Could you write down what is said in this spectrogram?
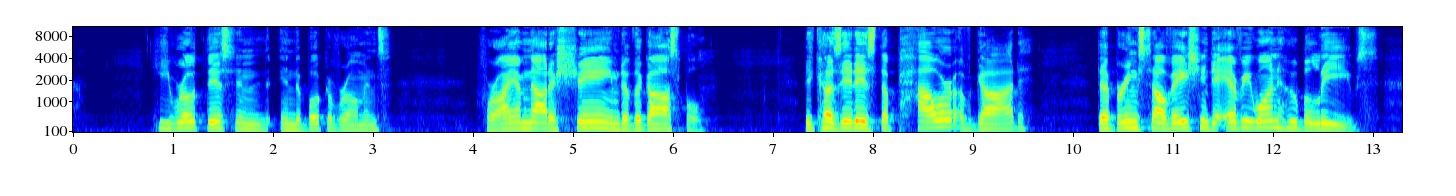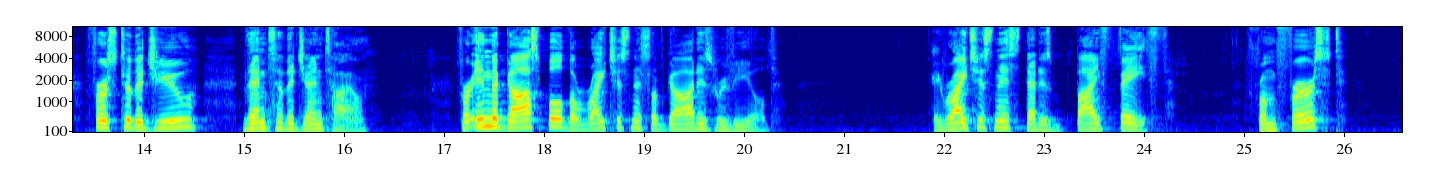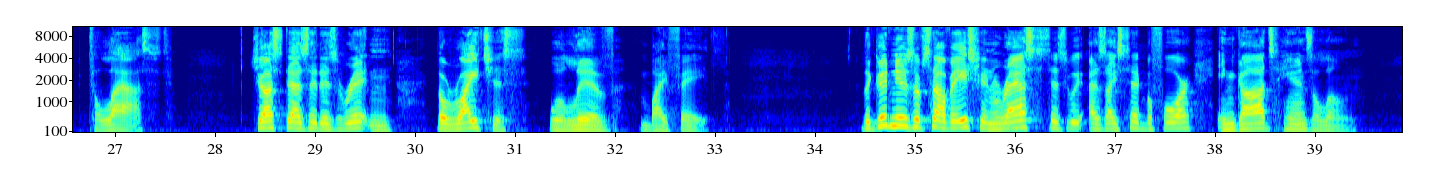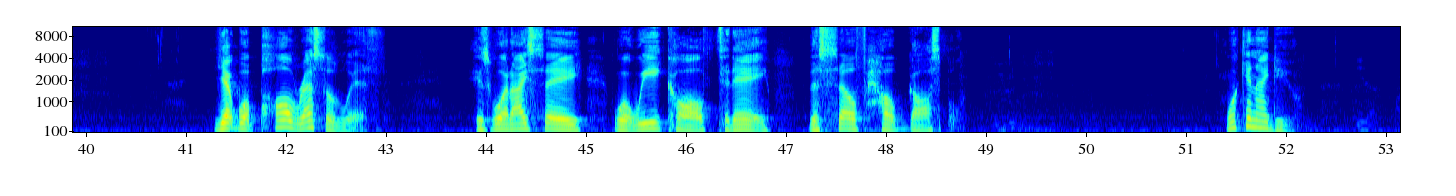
He wrote this in, in the book of Romans For I am not ashamed of the gospel, because it is the power of God that brings salvation to everyone who believes, first to the Jew, then to the Gentile. For in the gospel, the righteousness of God is revealed a righteousness that is by faith from first to last. Just as it is written, the righteous will live by faith. The good news of salvation rests, as, we, as I said before, in God's hands alone. Yet, what Paul wrestled with is what I say, what we call today, the self help gospel. What can I do?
